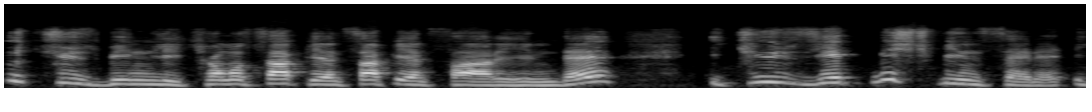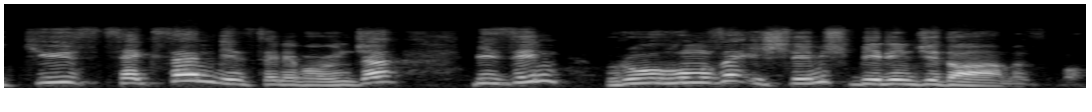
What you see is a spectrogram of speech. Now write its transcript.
300 binlik Homo sapiens sapiens tarihinde 270 bin sene, 280 bin sene boyunca bizim ruhumuza işlemiş birinci doğamız bu.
